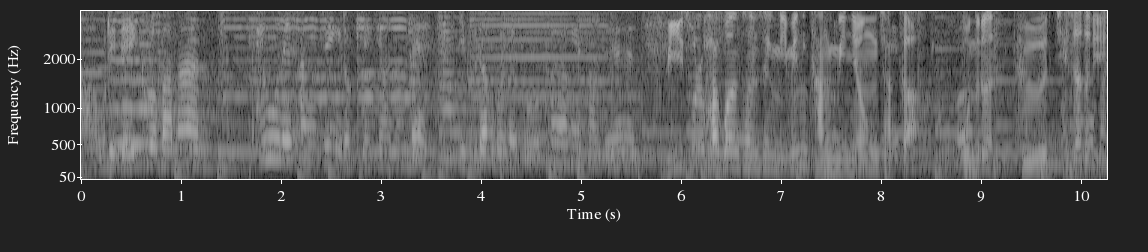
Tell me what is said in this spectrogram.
어, 우리 네이크로바만 행운의 상 징 이렇게 얘기하는데 이 무당벌레도 서양에서는 미술학원 선생님인 강민영 작가. 오늘은 그 제자들이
